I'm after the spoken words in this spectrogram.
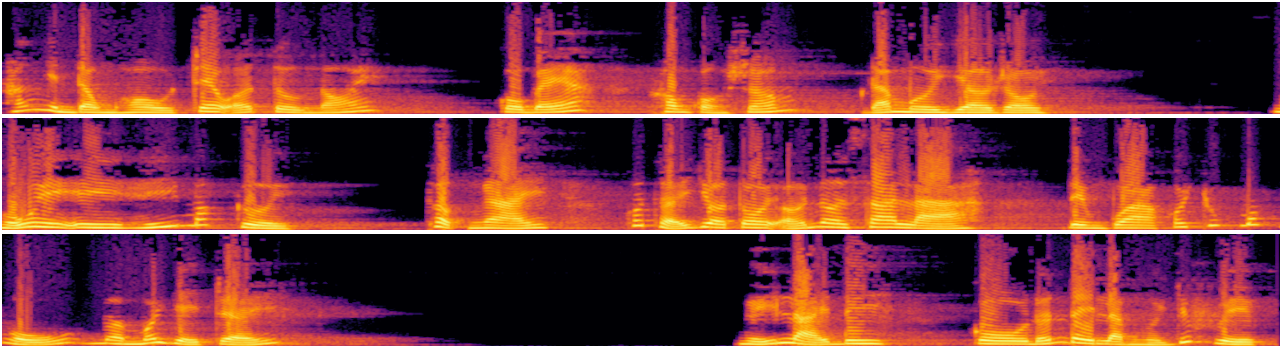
Hắn nhìn đồng hồ treo ở tường nói, cô bé, không còn sớm, đã 10 giờ rồi. ngủ y y hí mắt cười, thật ngại, có thể do tôi ở nơi xa lạ, đêm qua có chút mất ngủ nên mới dậy trễ. Nghĩ lại đi, cô đến đây làm người giúp việc,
